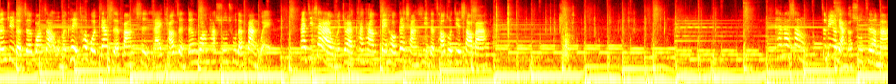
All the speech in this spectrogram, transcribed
灯具的遮光罩，我们可以透过这样子的方式来调整灯光它输出的范围。那接下来我们就来看看背后更详细的操作介绍吧。看到上这边有两个数字了吗？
